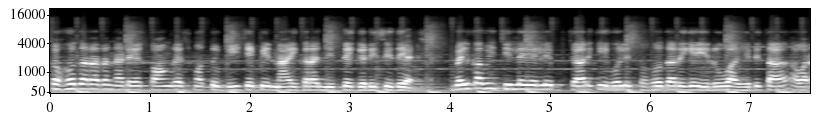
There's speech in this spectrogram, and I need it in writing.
ಸಹೋದರರ ನಡೆ ಕಾಂಗ್ರೆಸ್ ಮತ್ತು ಬಿಜೆಪಿ ನಾಯಕರ ನಿದ್ದೆಗೆಡಿಸಿದೆ. ಬೆಳಗಾವಿ ಜಿಲ್ಲೆಯಲ್ಲಿ ಜಾರಕಿಹೊಳಿ ಸಹೋದರಿಗೆ ಇರುವ ಹಿಡಿತ, ಅವರ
